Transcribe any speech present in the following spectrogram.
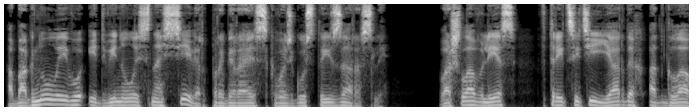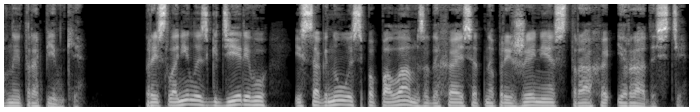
Обогнула его и двинулась на север, пробираясь сквозь густые заросли вошла в лес в 30 ярдах от главной тропинки. Прислонилась к дереву и согнулась пополам, задыхаясь от напряжения, страха и радости.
